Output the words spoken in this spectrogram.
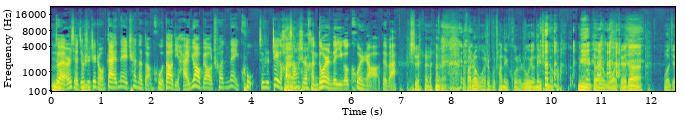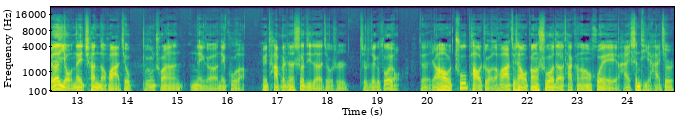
嗯对，而且就是嗯这种带内衬的短裤，到底还要不要穿内裤？就是这个好哎像是很多人的一个困扰，对吧？是，反正我是不穿内裤了。如果有内衬的话，嗯，对，我觉得，我觉得有内衬的话，就不用穿那个内裤了，因为它本身设计的就是就是这个作用。对，然后初跑者的话，就像我刚刚说的，他可能会还身体还就是，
